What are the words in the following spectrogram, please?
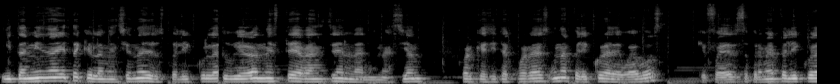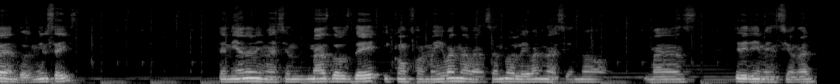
Y también ahorita que lo menciona de sus películas, tuvieron este avance en la animación, porque si te acuerdas, una película de huevos, que fue su primera película en 2006, tenían animación más 2D y conforme iban avanzando le iban haciendo más tridimensional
